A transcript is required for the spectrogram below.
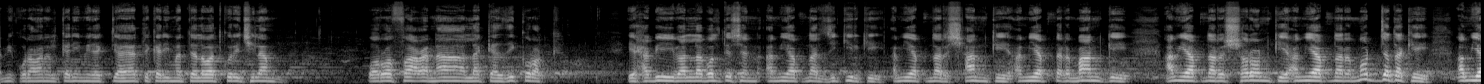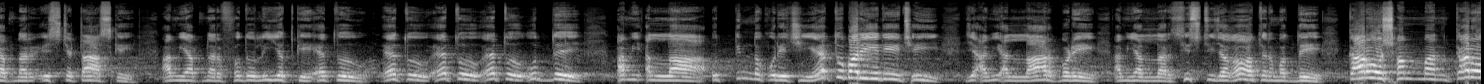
আমি কোরআনুল করিমের একটি আয়াতে কারিমা তেলাওয়াত করেছিলাম। ওরফা না লাকা জিকরক এ হাবিব, আল্লাহ বলতেছেন, আমি আপনার জিকিরকে, আমি আপনার শানকে, আমি আপনার মানকে, আমি আপনার স্মরণকে, আমি আপনার মর্যাদাকে, আমি আপনার স্ট্যাটাসকে আমি আপনার ফদলিয়তকে এত এত এত এত উদ্দে আমি আল্লাহ উত্তীর্ণ করেছি, এত বাড়িয়ে দিয়েছি যে আমি আল্লাহর পরে, আমি আল্লাহর সৃষ্টি জগতের মধ্যে কারও সম্মান, কারও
